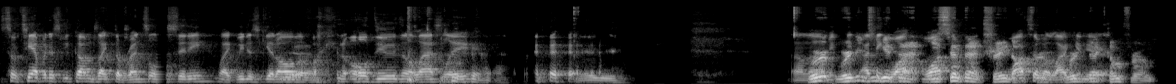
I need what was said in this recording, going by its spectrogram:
So Tampa just becomes like the rental city. Like we just get all Yeah. the fucking old dudes in the last league. Maybe. Don't know. Where, I mean, where did I you get Wa- that? you Watson- sent that trade Watson offer. would like Where did that here. come from?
